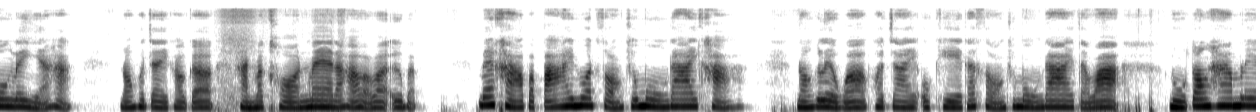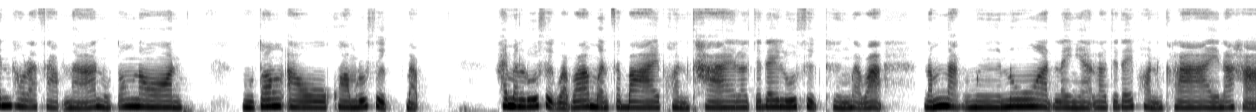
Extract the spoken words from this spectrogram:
งอะไรอย่างเงี้ยค่ะ น้องเข้าใจเขาก็หันมาค้อนแม่นะคะแบบว่าเออแบบแม่ขาป๊าป๊าให้นวดสองชั่วโมงได้ค่ะ น้องก็เลยว่าพอใจโอเคถ้าสองชั่วโมงได้ แต่ว่าหนูต้องห้ามเล่นโทรศัพท์นะ หนูต้องนอน หนูต้องเอาความรู้สึกแบบ ให้มันรู้สึกแบบว่าเหมือนสบายผ่อนคลาย เราจะได้รู้สึกถึงแบบว่า น้ำหนักมือนวดอะไรเงี้ย เราจะได้ผ่อนคลายนะคะ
